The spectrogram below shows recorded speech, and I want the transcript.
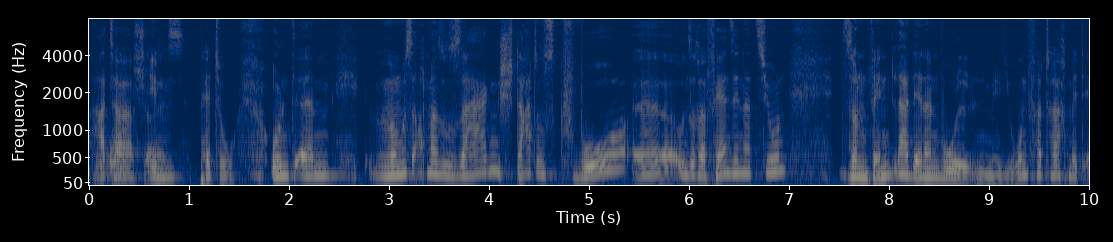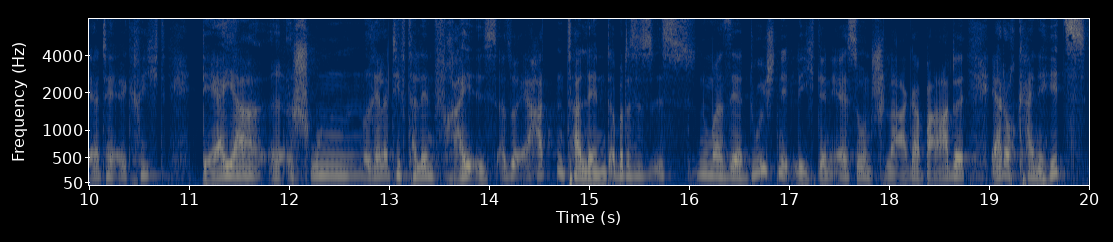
hat er im Petto. Und ähm, man muss auch mal so sagen, Status quo äh, unserer Fernsehnation so ein Wendler, der dann wohl einen Millionenvertrag mit RTL kriegt, der ja äh, schon relativ talentfrei ist. Also er hat ein Talent, aber das ist, ist nun mal sehr durchschnittlich, denn er ist so ein Schlagerbade. Er hat auch keine Hits.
